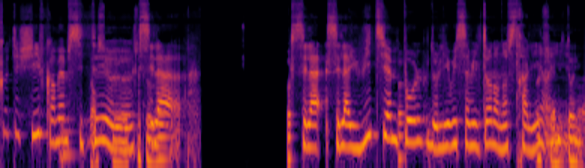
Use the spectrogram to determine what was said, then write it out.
côté chiffres, quand même, que euh, c'est la c'est la c'est la huitième pole de Lewis Hamilton en Australie. Hein. Hamilton.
